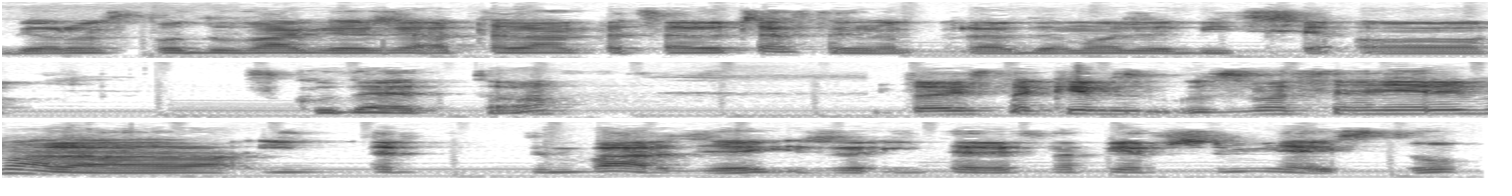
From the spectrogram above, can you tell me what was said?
biorąc pod uwagę, że Atalanta cały czas tak naprawdę może bić się o Scudetto. To jest takie wz- wzmacnianie rywala, Inter tym bardziej, że Inter jest na pierwszym miejscu.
